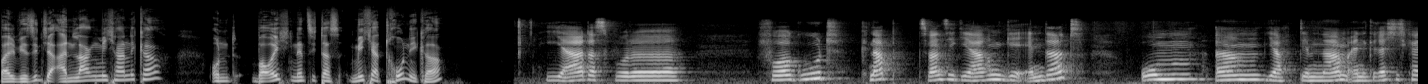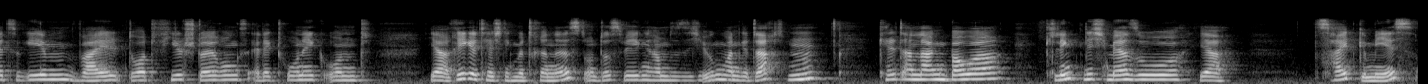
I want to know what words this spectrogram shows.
Weil wir sind ja Anlagenmechaniker und bei euch nennt sich das Mechatroniker. Ja, das wurde vor gut knapp 20 Jahren geändert um ähm, ja, dem Namen eine Gerechtigkeit zu geben, weil dort viel Steuerungs-, Elektronik und ja, Regeltechnik mit drin ist. Und deswegen haben sie sich irgendwann gedacht, hm, Kältanlagenbauer klingt nicht mehr so ja, zeitgemäß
